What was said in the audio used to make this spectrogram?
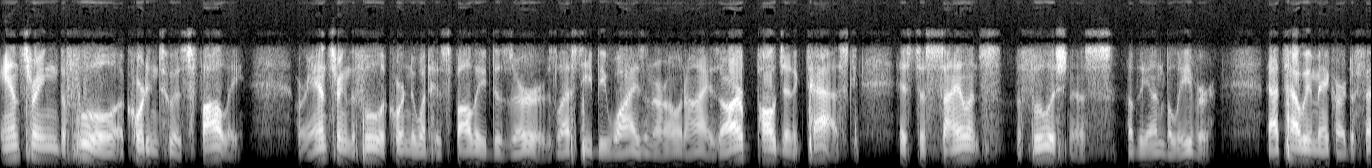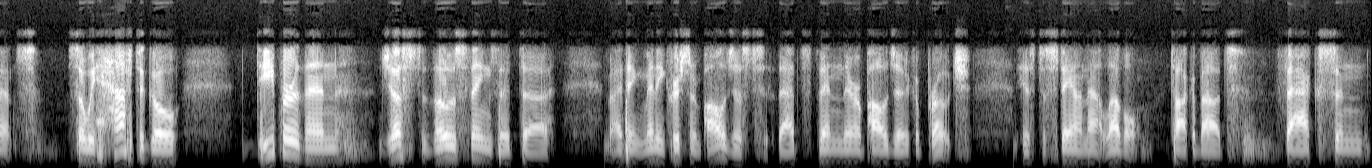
answering the fool according to his folly, or answering the fool according to what his folly deserves, lest he be wise in our own eyes. Our apologetic task is to silence the foolishness of the unbeliever. That's how we make our defense. So we have to go deeper than just those things that uh, I think many Christian apologists, that's been their apologetic approach, is to stay on that level, talk about facts and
